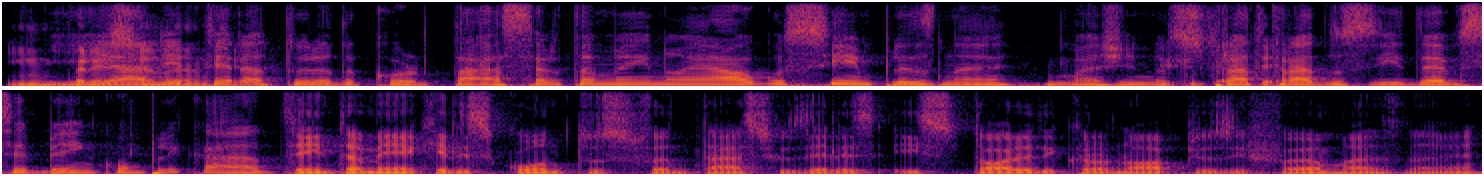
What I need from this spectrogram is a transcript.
impressionante. E a literatura do Cortázar também não é algo simples, né? Imagino que para traduzir deve ser bem complicado. Tem também aqueles contos fantásticos deles, História de Cronópios e Famas, né?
